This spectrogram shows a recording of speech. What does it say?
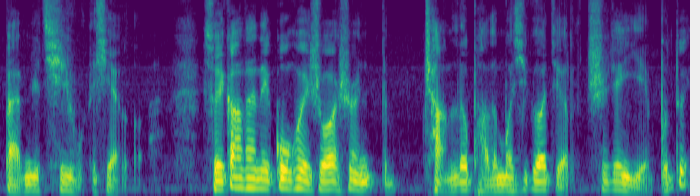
百分之七十五的限额。所以刚才那工会说是厂子都跑到墨西哥去了，实际上也不对。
